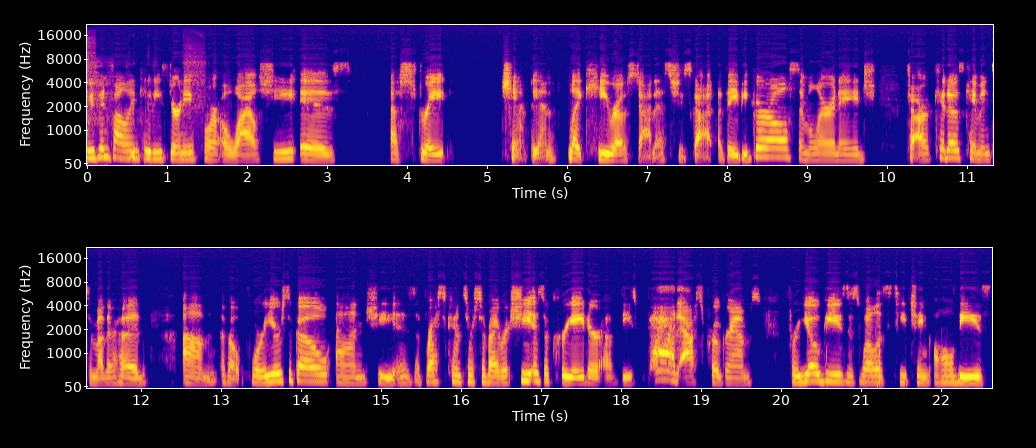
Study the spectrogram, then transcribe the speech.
we've been following Katie's journey for a while. She is a straight champion, like hero status. She's got a baby girl, similar in age to our kiddos, came into motherhood um, about four years ago, and she is a breast cancer survivor. She is a creator of these badass programs for yogis as well as teaching all these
